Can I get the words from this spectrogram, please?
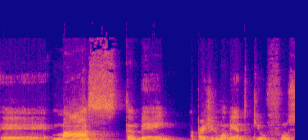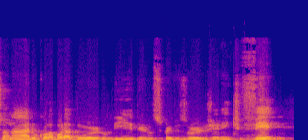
É, mas também, a partir do momento que o funcionário, o colaborador, o líder, o supervisor, o gerente vê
